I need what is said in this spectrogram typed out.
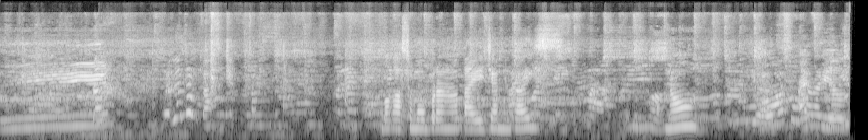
Eh. Wala na basket. Baka sumobra na tayo dyan, guys. No? Yes, I feel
